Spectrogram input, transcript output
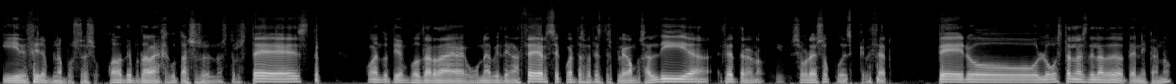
y decir, en plan, pues eso, cuánto tiempo tarda en ejecutarse nuestros tests, cuánto tiempo tarda una build en hacerse, cuántas veces desplegamos al día, etcétera, ¿no? Y sobre eso puedes crecer. Pero luego están las de la deuda técnica, ¿no?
